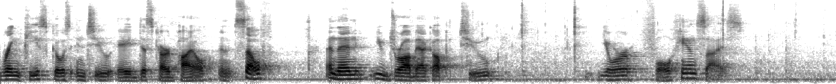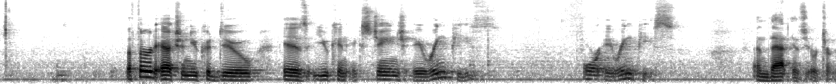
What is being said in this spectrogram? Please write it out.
ring piece goes into a discard pile in itself. And then you draw back up to your full hand size. The third action you could do is you can exchange a ring piece for a ring piece. And that is your turn.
